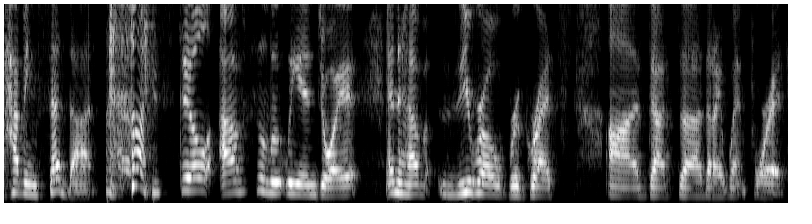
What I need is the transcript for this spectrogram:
having said that, I still absolutely enjoy it and have zero regrets uh, that uh, that I went for it.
